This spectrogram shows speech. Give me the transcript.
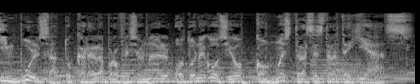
Impulsa tu carrera profesional o tu negocio con nuestras estrategias.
